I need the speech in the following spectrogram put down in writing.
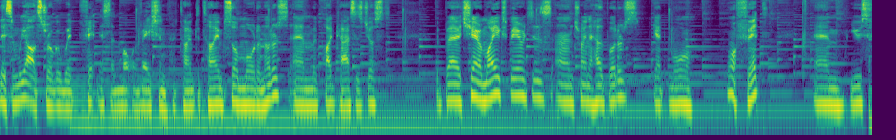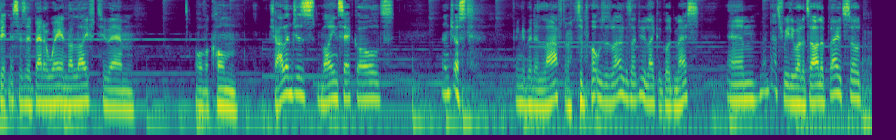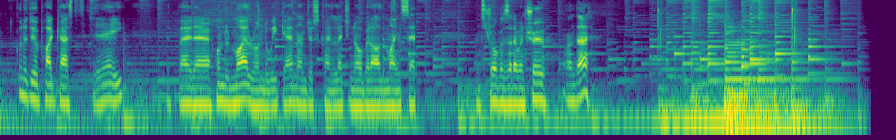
Listen, we all struggle with fitness and motivation at time to time, some more than others. And um, my podcast is just about sharing my experiences and trying to help others get more more fit and um, use fitness as a better way in their life to um, overcome challenges, mindset goals, and just bring a bit of laughter, I suppose, as well, because I do like a good mess. Um, and that's really what it's all about. So, going to do a podcast today about a 100 mile run the weekend and just kind of let you know about all the mindset and struggles that I went through on that.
